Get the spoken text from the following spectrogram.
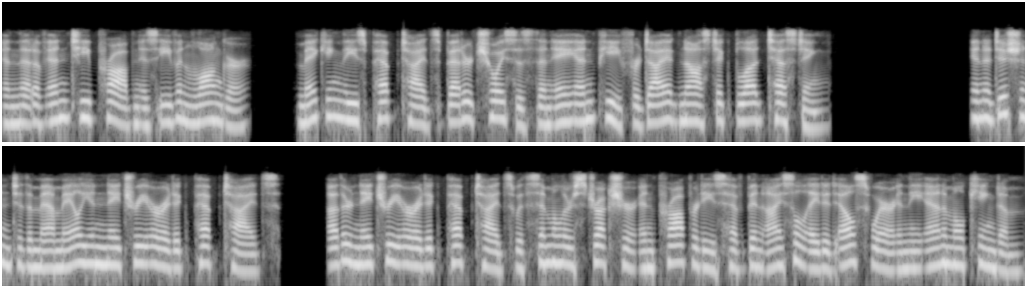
and that of NT-proBNP is even longer, making these peptides better choices than ANP for diagnostic blood testing. In addition to the mammalian natriuretic peptides, other natriuretic peptides with similar structure and properties have been isolated elsewhere in the animal kingdom.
